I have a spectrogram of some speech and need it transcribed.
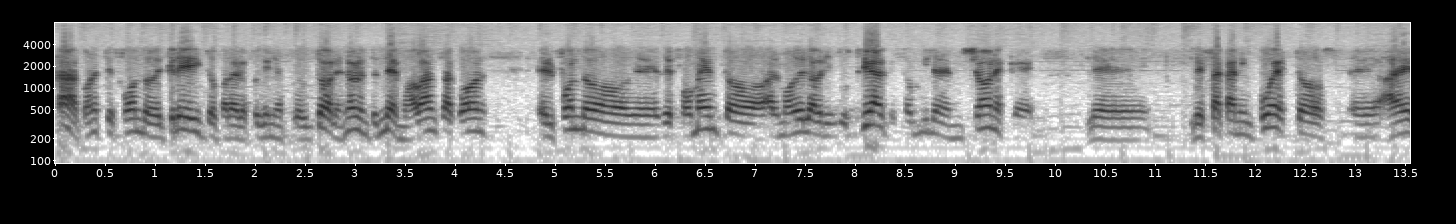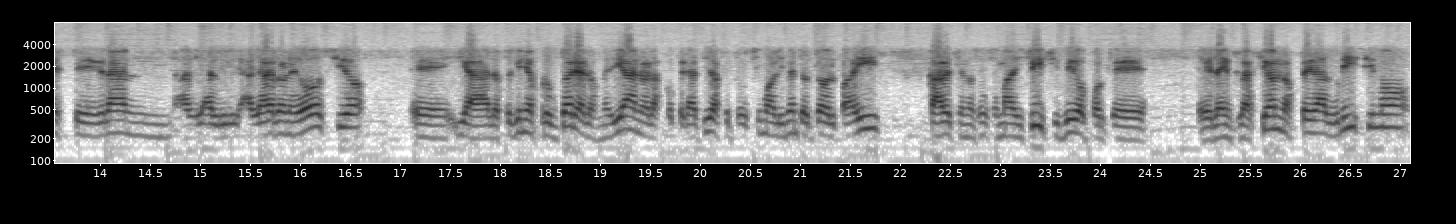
ah, con este fondo de crédito para los pequeños productores, no lo entendemos, avanza con el fondo de, fomento al modelo agroindustrial, que son miles de millones que le, sacan impuestos eh, a este gran, al, agronegocio eh, y a los pequeños productores, a los medianos, a las cooperativas que producimos alimentos en todo el país, cada vez se nos hace más difícil, digo, porque eh, la inflación nos pega durísimo,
